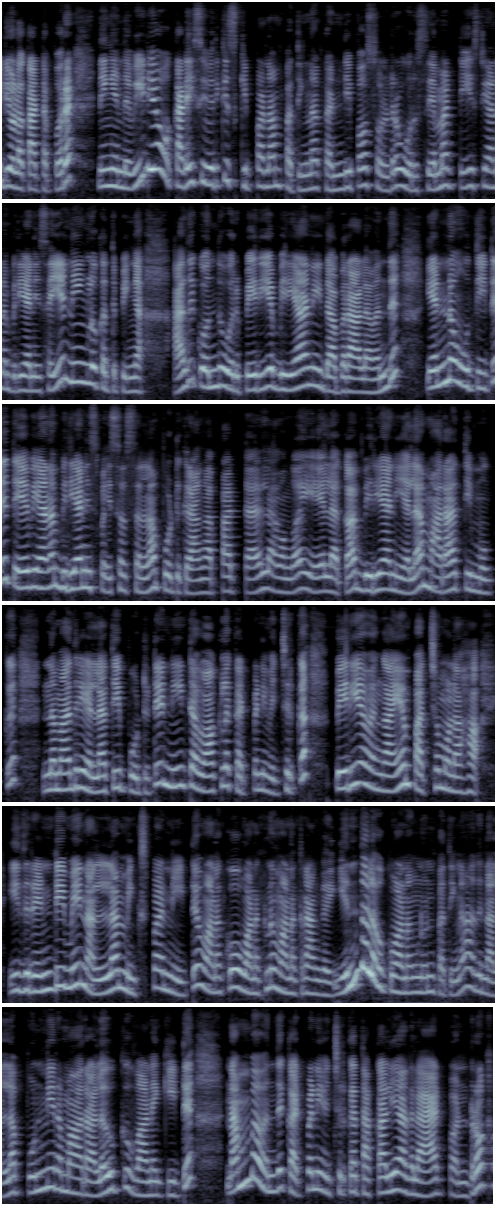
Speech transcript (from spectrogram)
வீடியோவில் காட்ட போகிறேன் நீங்கள் இந்த வீடியோவை கடைசி வரைக்கும் ஸ்கிப் பண்ணாமல் பார்த்தீங்கன்னா கண்டிப்பாக சொல்கிற ஒரு செம டேஸ்டியான பிரியாணி செய்ய நீங்களும் கற்றுப்பீங்க அதுக்கு வந்து ஒரு பெரிய பிரியாணி டபராவில் வந்து எண்ணெய் ஊற்றிட்டு தேவையான பிரியாணி ஸ்பைசஸ் எல்லாம் போட்டுக்கிறாங்க. பட்டை லவங்கம் ஏலக்காய் பிரியாணி இலை மராத்தி முக்கு. இந்த மாதிரி எல்லாத்தையும் போட்டுட்டு நீட்டை வாக்கில் கட் பண்ணி வச்சுருக்க பெரிய வெங்காயம் பச்சை மிளகா. இது ரெண்டையுமே நல்லா மிக்ஸ் பண்ணிவிட்டு வணக்கோ வணக்குன்னு வணக்குறாங்க. எந்த அளவுக்கு வணங்கணும்னு பார்த்தீங்கன்னா அது நல்லா பொன்னிறமாற அளவுக்கு வணக்கிட்டு நம்ம வந்து கட் பண்ணி வச்சுருக்க தக்காளியை அதில் ஆட் பண்ணுறோம்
